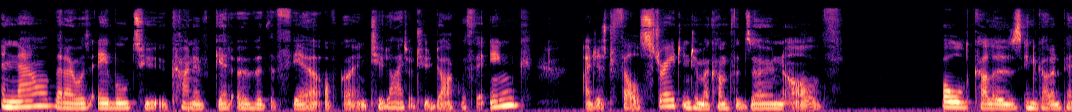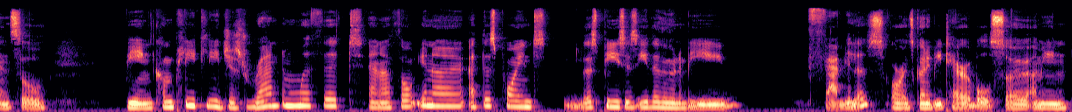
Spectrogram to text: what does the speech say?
And now that I was able to kind of get over the fear of going too light or too dark with the ink, I just fell straight into my comfort zone of bold colors in colored pencil, being completely just random with it. And I thought, you know, at this point, this piece is either going to be fabulous or it's going to be terrible. So, I mean,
